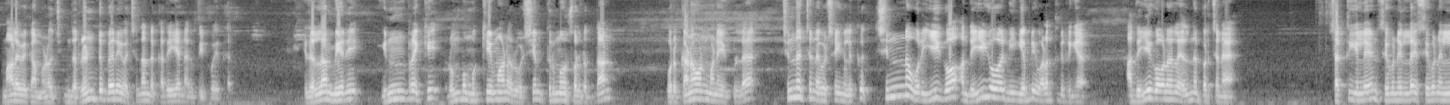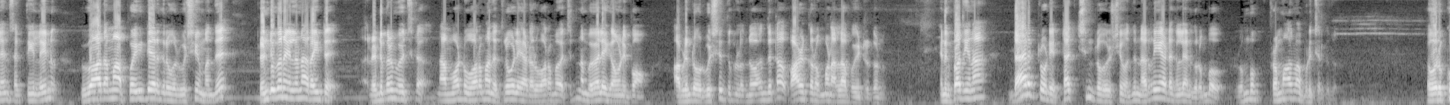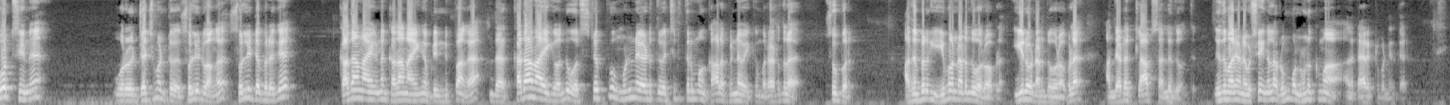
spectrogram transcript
மாளவிகா மனோஜ் இந்த ரெண்டு பேரையும் வச்சு தான் இந்த கதையே நகர்த்திட்டு போயிருக்காரு. இதெல்லாம் மீறி இன்றைக்கு ரொம்ப முக்கியமான ஒரு விஷயம். திரும்பவும் சொல்கிறது தான் ஒரு கணவன் மனைவிக்குள்ள சின்ன சின்ன விஷயங்களுக்கு சின்ன ஒரு ஈகோ அந்த ஈகோவை நீங்கள் எப்படி வளர்த்துக்கிறீங்க? அந்த ஈகோவில் என்ன பிரச்சனை? சக்தி இல்லைன்னு சிவன் இல்லை சிவன் இல்லைன்னு சக்தி இல்லைன்னு விவாதமாக போயிட்டே இருக்கிற ஒரு விஷயம் வந்து ரெண்டு பேரும் இல்லைன்னா ரைட்டு. ரெண்டு பேரும் வச்சுட்டு நம்ம மட்டும் ஓரமாக அந்த திருவிளையாடல் ஓரமாக வச்சுட்டு நம்ம வேலையை கவனிப்போம். அப்படின்ற ஒரு விஷயத்துக்குள்ளே வந்து வாழ்க்கை ரொம்ப நல்லா போயிட்டு இருக்கணும் எனக்கு பார்த்தீங்கன்னா டைரக்டருடைய டச்ன்ற ஒரு விஷயம் வந்து நிறைய இடங்கள்ல எனக்கு ரொம்ப ரொம்ப பிரமாதமாக பிடிச்சிருக்குது. ஒரு கோர்ட் சீனு ஒரு ஜட்ஜ்மெண்ட்டு சொல்லிடுவாங்க. சொல்லிட்ட பிறகு கதாநாயகனும் கதாநாயகன் அப்படின்னு நிற்பாங்க அந்த கதாநாயகி வந்து ஒரு ஸ்டெப்பு முன்னே எடுத்து வச்சுட்டு திரும்ப காலை பின்ன வைக்கும் ஒரு இடத்துல சூப்பர் அதன் பிறகு இவன் நடந்து வருவாப்புல ஹீரோ நடந்து வருவாப்புல அந்த இடம் கிளாப்ஸ் அல்லது வந்து. இது மாதிரியான விஷயங்கள்லாம் ரொம்ப நுணுக்கமாக அந்த டைரக்டர் பண்ணியிருக்காரு.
